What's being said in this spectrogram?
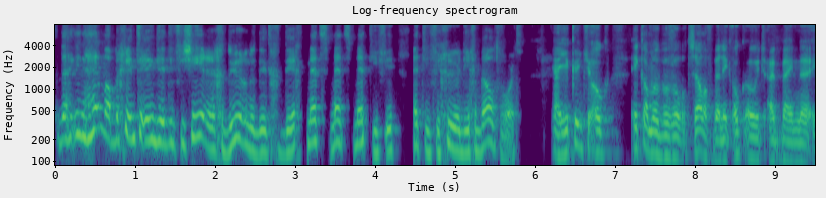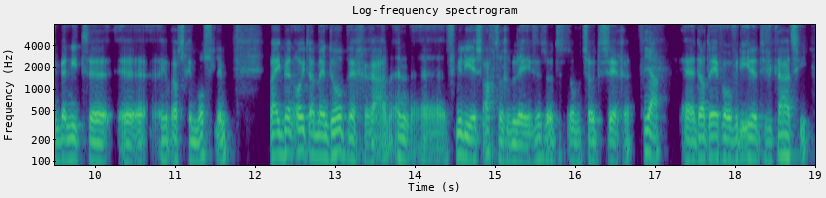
dat ik helemaal begin te identificeren gedurende dit gedicht met, met, met, die, met die figuur die gebeld wordt. Ja, je kunt je ook. Ik kan me bijvoorbeeld zelf ben ik ook ooit uit mijn. ik ben niet. ik was geen moslim. Maar ik ben ooit uit mijn dorp weggegaan. En familie is achtergebleven, om het zo te zeggen. Ja, dat even over die identificatie.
